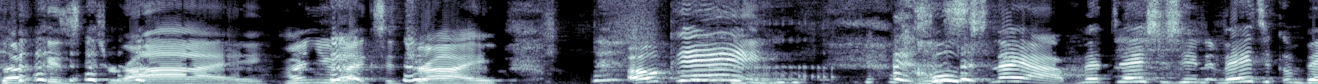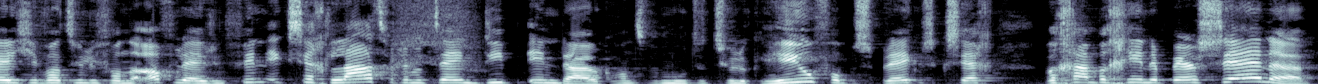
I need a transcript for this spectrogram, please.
Duck is dry. Manju likes it dry. Oké, goed. Nou ja, met deze zinnen weet ik een beetje wat jullie van de aflevering vinden. Ik zeg laten we er meteen diep induiken, want we moeten natuurlijk heel veel bespreken. Dus ik zeg, we gaan beginnen per scène.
